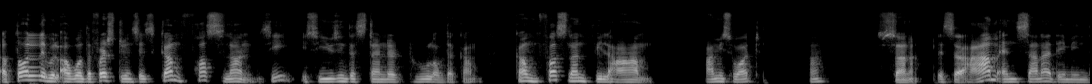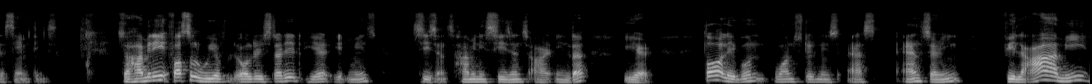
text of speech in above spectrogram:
A talibul الأول the first student says "Come first, learn." see it's using the standard rule of the kam. Come first, learn. Fil am, am is what huh? sana it's uh, a and sana they mean the same things so how many fasl we have already studied here? It means seasons. How many seasons are in the year? Talibun, one student is as answering, fil ami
